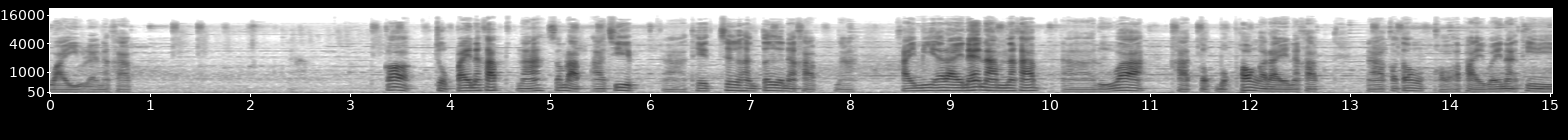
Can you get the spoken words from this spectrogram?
ไวอยู่แล้วนะครับ ก็จบไปนะครับนะสำหรับอาชีพเทสเชอร์ฮันเตอร์นะครับนะ ใครมีอะไรแนะนำนะครับหรือว่าขาดตกบกพร่องอะไรนะครับนะก็ต้องขออภัยไว้ณที่นี้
